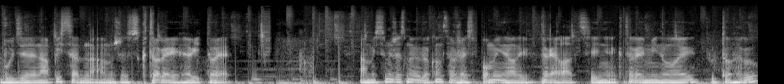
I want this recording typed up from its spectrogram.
bude napísať nám, že z ktorej hry to je. A myslím, že sme ju dokonca už aj spomínali v relácii niektorej minulej, túto hru.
